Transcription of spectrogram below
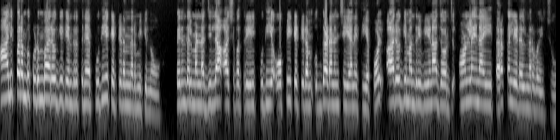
Alipparamba കുടുംബാരോഗ്യ കേന്ദ്രത്തിന് പുതിയ കെട്ടിടം നിർമ്മിക്കുന്നു. പെരിന്തൽമണ്ണ ജില്ലാ ആശുപത്രിയിൽ പുതിയ ഒ പി കെട്ടിടം ഉദ്ഘാടനം ചെയ്യാനെത്തിയപ്പോൾ ആരോഗ്യമന്ത്രി വീണ ജോർജ് ഓൺലൈനായി തറക്കല്ലിടൽ നിർവഹിച്ചു.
